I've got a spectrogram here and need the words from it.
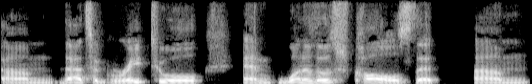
um, that's a great tool. And one of those calls that um,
